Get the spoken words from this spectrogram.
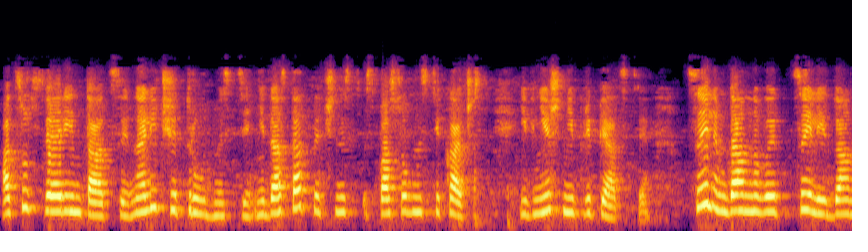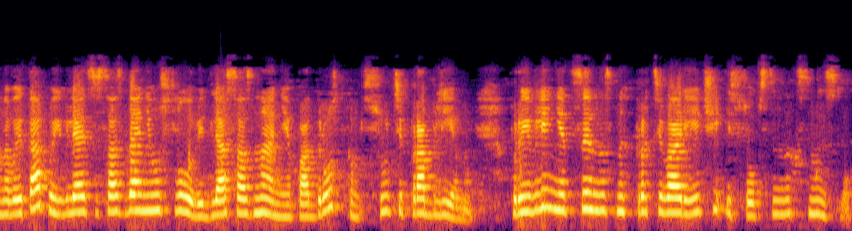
отсутствие ориентации, наличие трудностей, недостаточность способности качеств и внешние препятствия – Целью данного, целей данного этапа является создание условий для осознания подросткам сути проблемы, проявление ценностных противоречий и собственных смыслов.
